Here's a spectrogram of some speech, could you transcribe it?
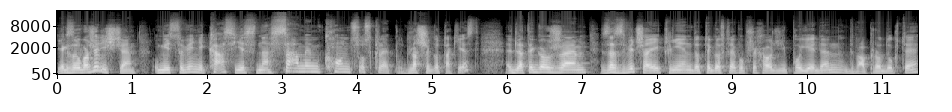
Jak zauważyliście, umiejscowienie kas jest na samym końcu sklepu. Dlaczego tak jest? Dlatego, że zazwyczaj klient do tego sklepu przychodzi po jeden, dwa produkty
